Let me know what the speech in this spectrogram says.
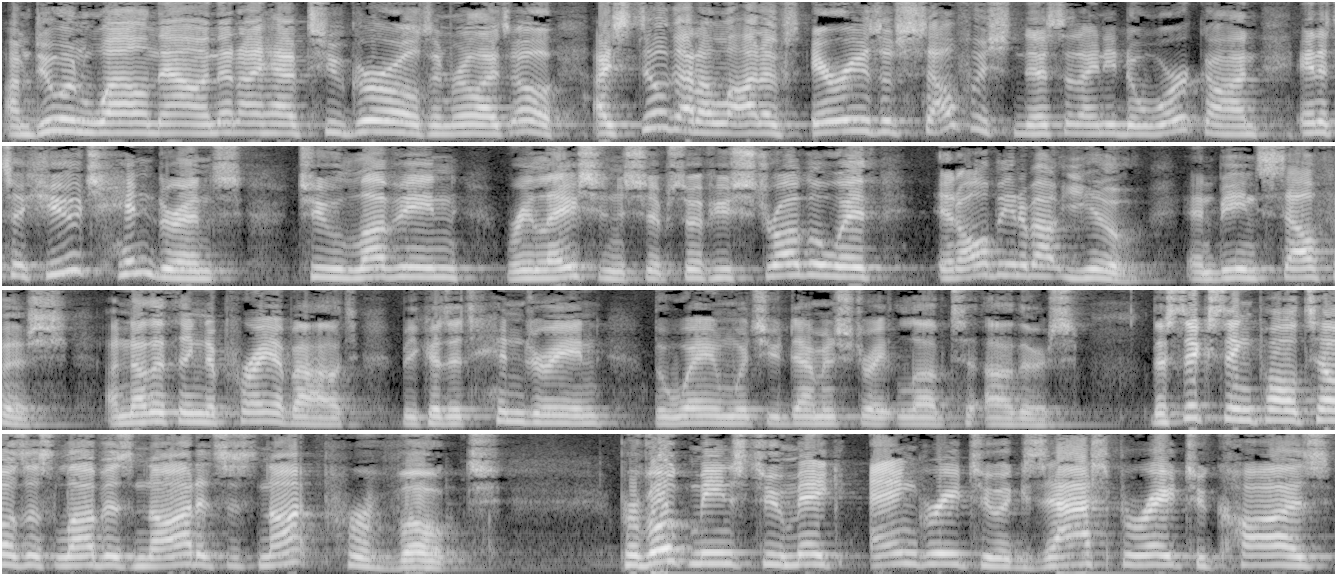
I'm doing well now. And then I have two girls and realize, oh, I still got a lot of areas of selfishness that I need to work on. And it's a huge hindrance to loving relationships. So if you struggle with it all being about you and being selfish, another thing to pray about because it's hindering the way in which you demonstrate love to others. The sixth thing Paul tells us love is not, it's just not provoked. Provoke means to make angry, to exasperate, to cause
